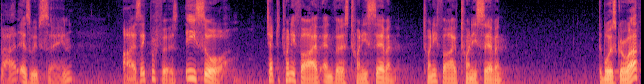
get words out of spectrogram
But as we've seen, Isaac prefers Esau. Chapter 25 and verse 27. 25 27. The boys grew up,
